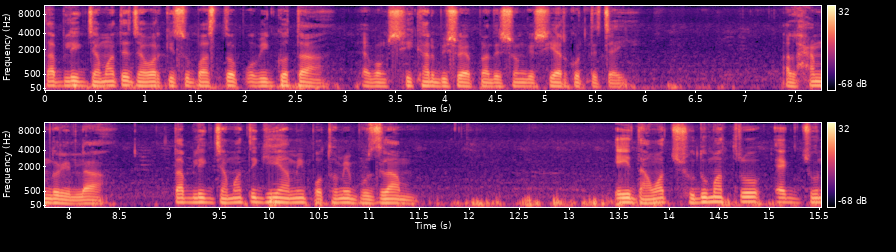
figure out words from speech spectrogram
তাবলিগ জামাতে যাওয়ার কিছু বাস্তব অভিজ্ঞতা এবং শিখার বিষয় আপনাদের সঙ্গে শেয়ার করতে চাই। আলহামদুলিল্লাহ, তাবলিগ জামাতে গিয়ে আমি প্রথমে বুঝলাম, এই দাওয়াত শুধুমাত্র একজন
